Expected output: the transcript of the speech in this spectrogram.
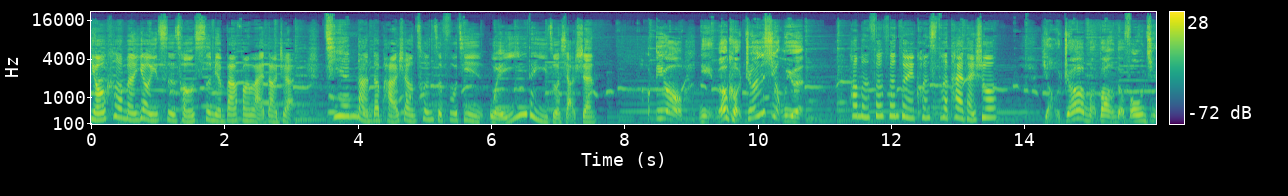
游客们又一次从四面八方来到这儿，艰难地爬上村子附近唯一的一座小山。哎呦，你们可真幸运！他们纷纷对昆斯特太太说：“有这么棒的风景，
